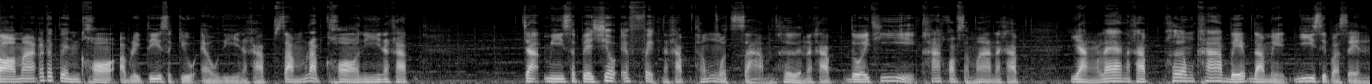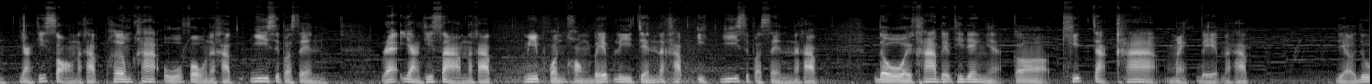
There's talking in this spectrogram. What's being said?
ต่อมาก็จะเป็น Core Ability Skill LD นะครับสำหรับคอนี้นะครับ จะมี Special Effect นะครับ ทั้งหมด 3 เทิร์นนะครับ โดยที่ค่าความสามารถนะครับอย่างแรกนะครับ เพิ่มค่า b a f e Damage 20%อย่างที่ 2 นะครับ เพิ่มค่า Overflow นะครับ 20% และอย่างที่3นะครับมีผลของเบฟรีเจนนะครับอีก 20%นะครับโดยค่าเบฟที่เด้งเนี่ยก็คิดจากค่าแม็กเบฟนะครับเดี๋ยวดู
